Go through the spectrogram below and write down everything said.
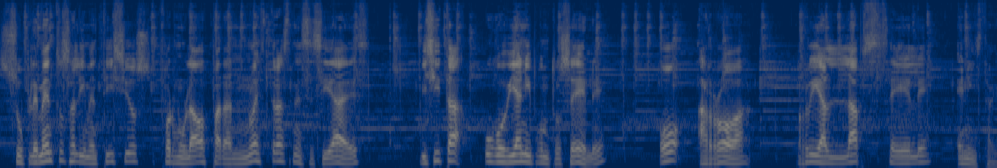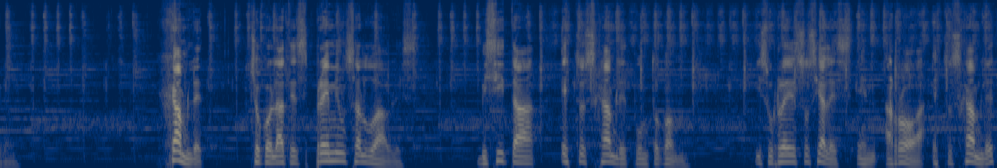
suplementos alimenticios formulados para nuestras necesidades. Visita hugoviani.cl o arroba reallabscl en Instagram. Hamlet, chocolates premium saludables. Visita estoeshamlet.com y sus redes sociales en arroba estoeshamlet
